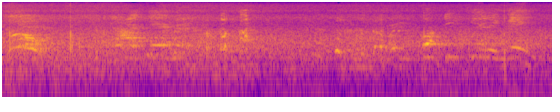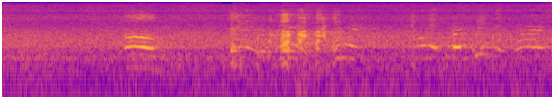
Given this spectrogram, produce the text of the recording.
God damn it! Are you fucking kidding me? Um. Dude, we were, we were doing it perfect at first.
